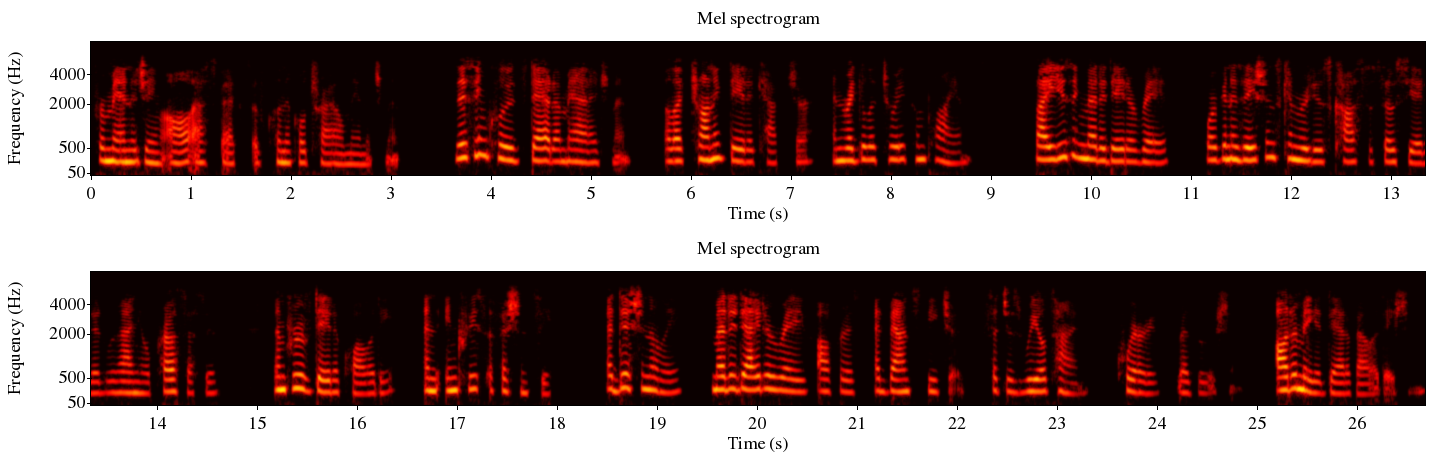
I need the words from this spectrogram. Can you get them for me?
for managing all aspects of clinical trial management. This includes data management, electronic data capture, and regulatory compliance. By using Medidata Rave, Organizations can reduce costs associated with manual processes, improve data quality, and increase efficiency. Additionally, Medidata Rave offers advanced features such as real-time query resolution, automated data validation,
